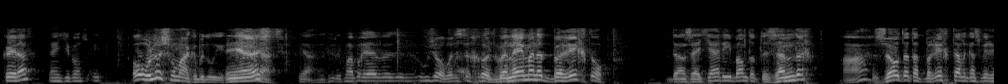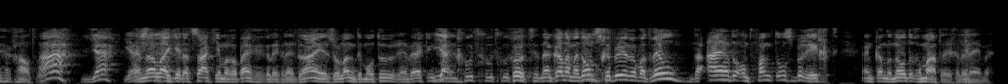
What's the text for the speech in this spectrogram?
Kun je dat? Eentje band. Oh, lus van maken bedoel je? Juist. Ja, ja natuurlijk. Maar eh, eh, hoezo? Wat is er Goed, we nemen het bericht op. Dan zet jij die band op de zender, Ah? zodat het bericht telkens weer herhaald wordt. Ah, ja, ja. en dan laat je dat zaakje maar op eigen gelegenheid draaien, zolang de motoren in werking zijn. Ja, goed, goed, goed. Goed, dan kan er met ons gebeuren wat wil. De aarde ontvangt ons bericht en kan de nodige maatregelen nemen.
